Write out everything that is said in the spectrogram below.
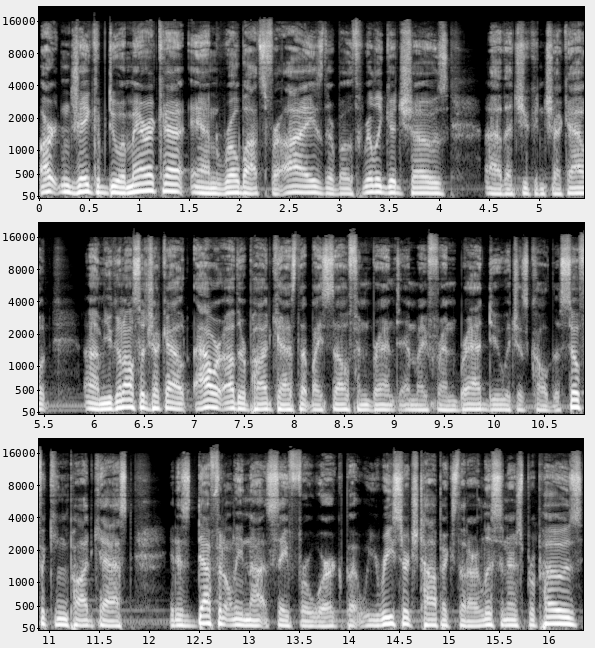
Art and Jacob Do America and Robots for Eyes. They're both really good shows uh, that you can check out. Um, you can also check out our other podcast that myself and Brent and my friend Brad do, which is called the Sofa King Podcast. It is definitely not safe for work, but we research topics that our listeners propose.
